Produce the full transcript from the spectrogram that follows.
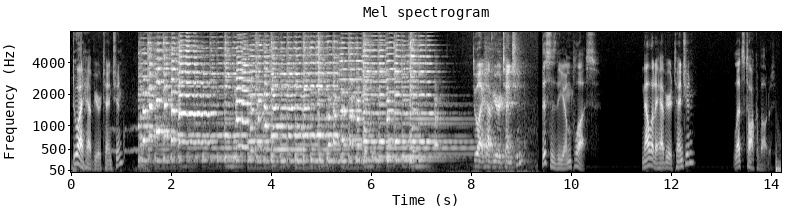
Do I have your attention? Do I have your attention? This is the M Plus. Now that I have your attention, let's talk about it.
